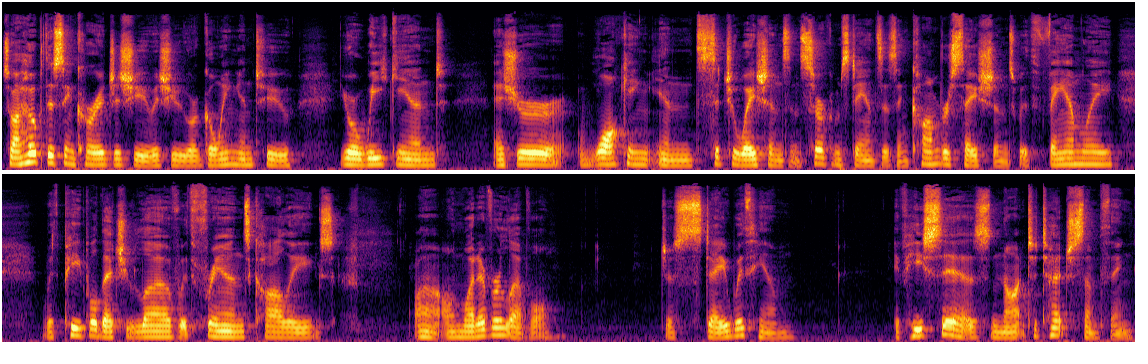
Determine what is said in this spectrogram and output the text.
So I hope this encourages you as you are going into your weekend, as you're walking in situations and circumstances and conversations with family with people that you love, with friends, colleagues, uh, on whatever level, just stay with Him. If He says not to touch something,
